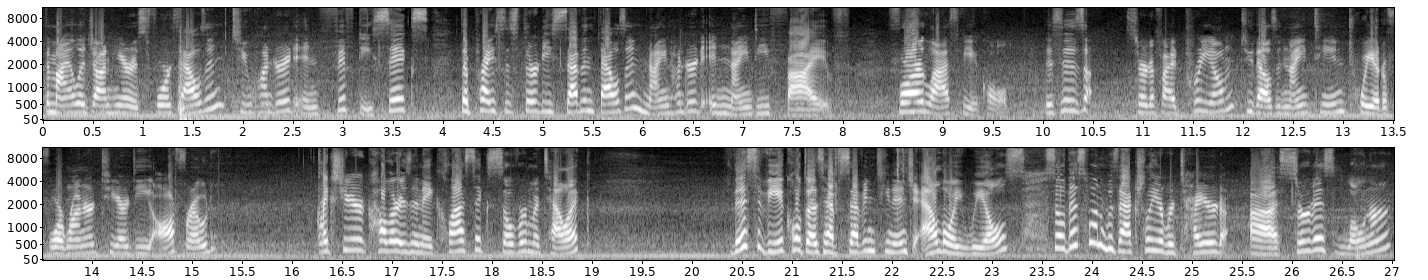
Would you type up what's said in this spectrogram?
The mileage on here is 4,256. The price is 37,995 for our last vehicle. This is certified pre-owned 2019 Toyota 4Runner TRD off-road. Exterior color is in a classic silver metallic. This vehicle does have 17 inch alloy wheels. So this one was actually a retired uh, service loaner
